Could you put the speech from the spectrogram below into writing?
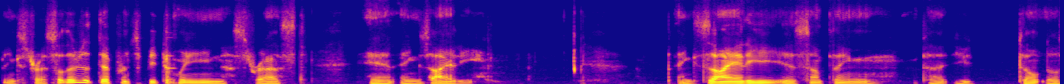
being stressed. So there's a difference between stressed and anxiety. Anxiety is something that you don't know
